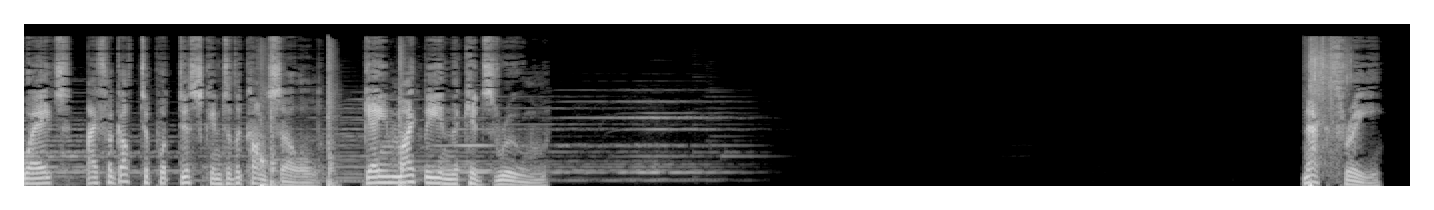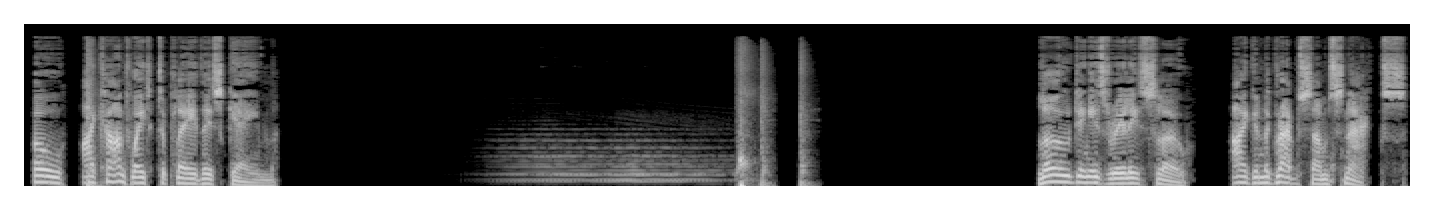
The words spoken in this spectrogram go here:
Wait, I forgot to put disk into the console. Game might be in the kids' room. Knack 3. Oh, I can't wait to play this game. Loading is really slow. I gonna grab some snacks.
